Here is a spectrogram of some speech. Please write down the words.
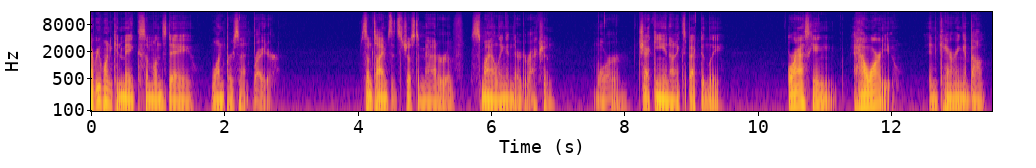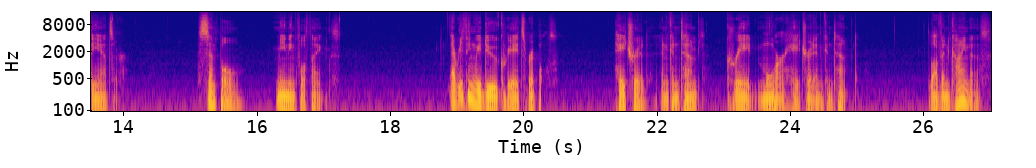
Everyone can make someone's day 1% brighter. Sometimes it's just a matter of smiling in their direction, or checking in unexpectedly, or asking, How are you? and caring about the answer. Simple, meaningful things. Everything we do creates ripples. Hatred and contempt create more hatred and contempt. Love and kindness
